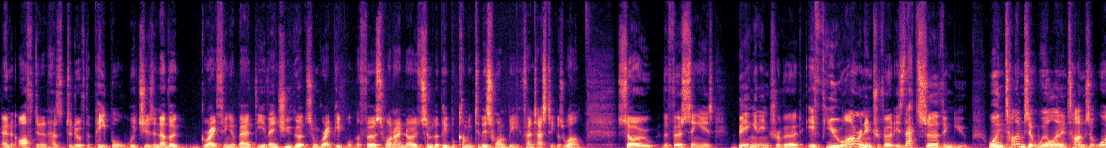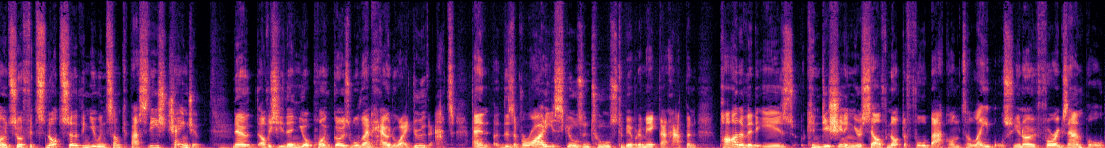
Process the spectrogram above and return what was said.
And often it has to do with the people, which is another great thing about the event. You got some great people. The first one, I know some of the people coming to this one will be fantastic as well. So the first thing is being an introvert. If you are an introvert, is that serving you? Well, in times it will, and in times it won't. So if it's not serving you in some capacities, change it. Now, obviously, then your point goes, well, then how do I do that? And there's a variety of skills and tools to be able to make that happen. Part of it is conditioning yourself not to fall back onto labels. You know, for example,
